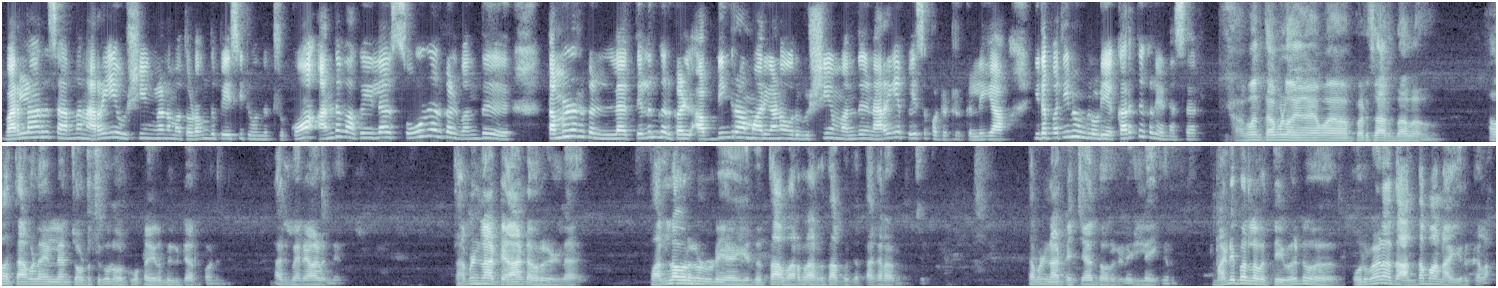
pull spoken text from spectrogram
வரலாறு சார்ந்த நிறைய விஷயங்களை நம்ம தொடர்ந்து பேசிட்டு வந்துட்டு இருக்கோம் அந்த வகையில் சோழர்கள் வந்து தமிழர்களில் தெலுங்கர்கள் அப்படிங்கிற மாதிரியான ஒரு விஷயம் வந்து நிறைய பேசப்பட்டுட்டு இருக்கு இல்லையா? இதை பற்றின உங்களுடைய கருத்துக்கள் என்ன சார் அவன் தமிழன் அவன் பெருசாக இருந்தாலும் அவன் தமிழன் இல்லைன்னு சொல்கிறதுக்குன்னு ஒரு கூட்டம் இருந்துக்கிட்டே இருப்பானுங்க. அதுமாரி ஆளுங்க. தமிழ்நாட்டை ஆண்டவர்களில் பல்லவர்களுடைய இது தான் வரலாறு தான் கொஞ்சம் தகராறு இருந்துச்சு தமிழ்நாட்டை சேர்ந்தவர்கள் இல்லைங்கிறது. மணிபல்லவ தீவுன்னு ஒருவேளை அது அந்தமானாக இருக்கலாம்.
